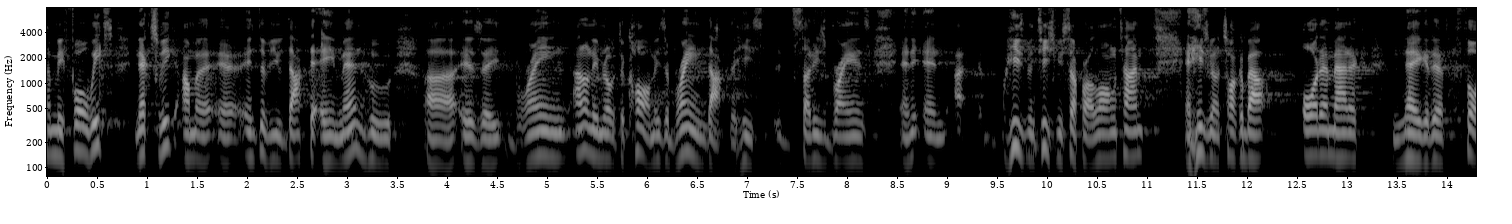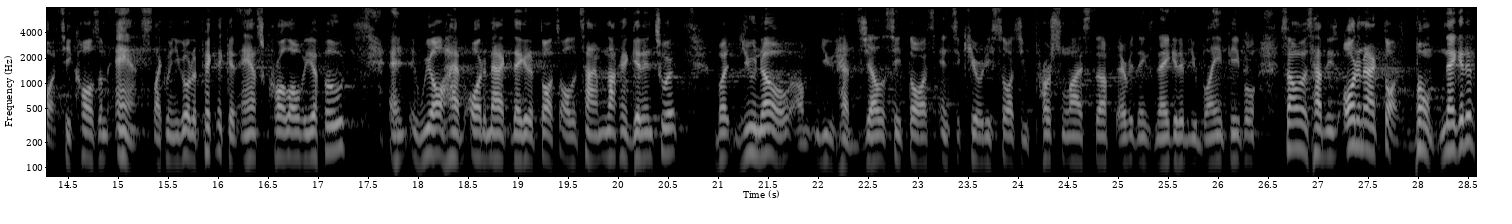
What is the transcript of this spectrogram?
I mean, four weeks. Next week, I'm going to uh, interview Dr. Amen, who uh, is a brain, I don't even know what to call him. He's a brain doctor. He studies brains, and, and I, he's been teaching me stuff for a long time. And he's going to talk about automatic negative thoughts. He calls them ants. Like when you go to a picnic and ants crawl over your food, and we all have automatic negative thoughts all the time. I'm not going to get into it, but you know um, you have jealousy thoughts, insecurity thoughts, you personalize stuff, everything's negative, you blame people. Some of us have these automatic thoughts, boom, negative.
